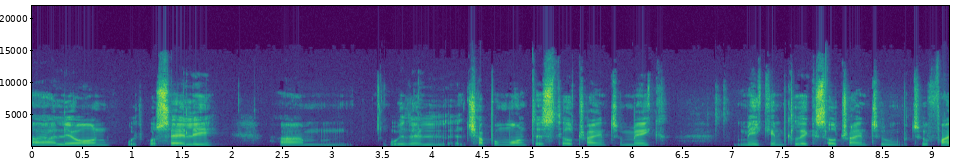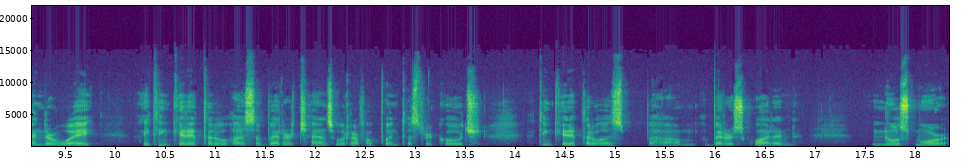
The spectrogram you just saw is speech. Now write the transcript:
Uh, Leon with Boselli, um, with El, El Chapo Montes still trying to make make him click, still trying to, to find their way. I think Querétaro has a better chance with Rafa Puente as their coach. I think Querétaro has um, a better squad and knows more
